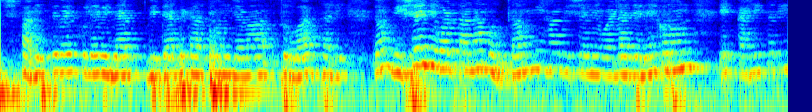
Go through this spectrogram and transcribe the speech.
सावित्रीबाई फुले विद्या विद्यापीठातून जेव्हा सुरुवात झाली तेव्हा विषय निवडताना मुद्दाम मी हा विषय निवडला जेणेकरून एक काहीतरी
